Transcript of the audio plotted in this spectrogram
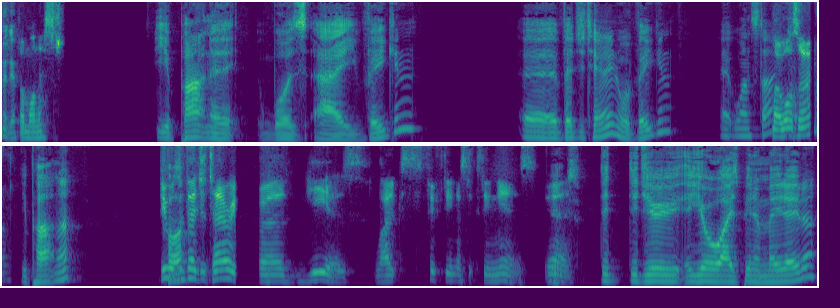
Okay. If I'm honest. Your partner was a vegan, uh, vegetarian or vegan at one stage. My what's that? Your partner? She was a vegetarian for years, like fifteen or sixteen years. Yeah. Yes. Did did you you always been a meat eater?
